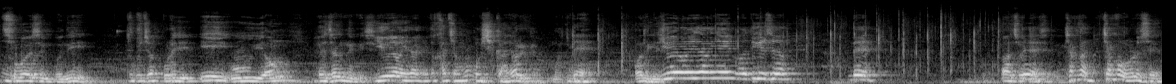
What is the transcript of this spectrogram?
수고하신 분이 누구죠? 우리 이우영 회장님이시죠. 이우영 회장님도 같이 한번 모실까요? 그러게요. 뭐 좀. 네. 어디 계세요? 이우영 회장님 어디 계세요? 네. 아, 저기 네. 잠깐 잠깐 올르세요.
